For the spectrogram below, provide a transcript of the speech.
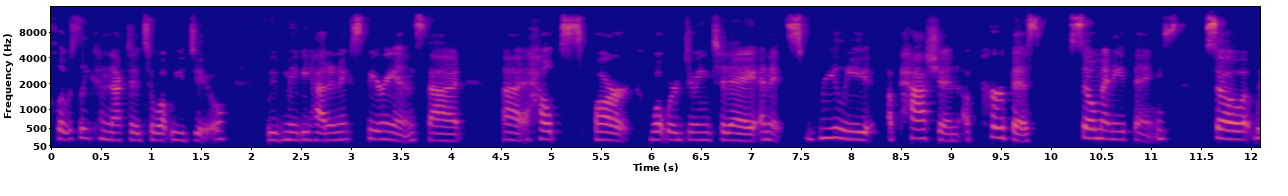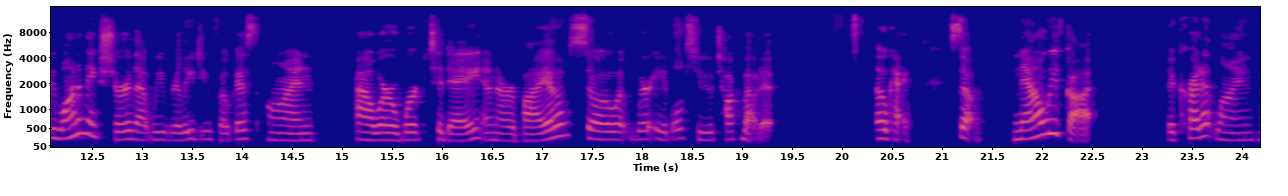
closely connected to what we do we've maybe had an experience that uh, spark what we're doing today and it's really a passion a purpose so many things so we want to make sure that we really do focus on our work today and our bio so we're able to talk about it. Okay, so now we've got the credit line,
